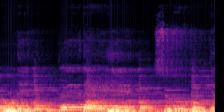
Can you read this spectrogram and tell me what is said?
느껴보는 그대의 숨결.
